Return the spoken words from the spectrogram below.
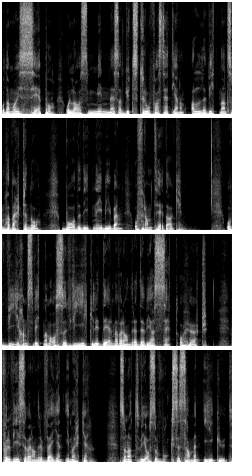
Og da må vi se på og la oss minnes av Guds trofasthet gjennom alle vitnene som har vært til nå, både dit i Bibelen og fram til i dag. Og vi, hans vitner, må også rikelig dele med hverandre det vi har sett og hørt, for å vise hverandre veien i mørket, sånn at vi også vokser sammen i Gud.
